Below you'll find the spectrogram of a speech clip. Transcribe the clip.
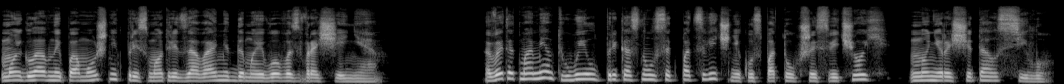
Мой главный помощник присмотрит за вами до моего возвращения». В этот момент Уилл прикоснулся к подсвечнику с потухшей свечой, но не рассчитал силу.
